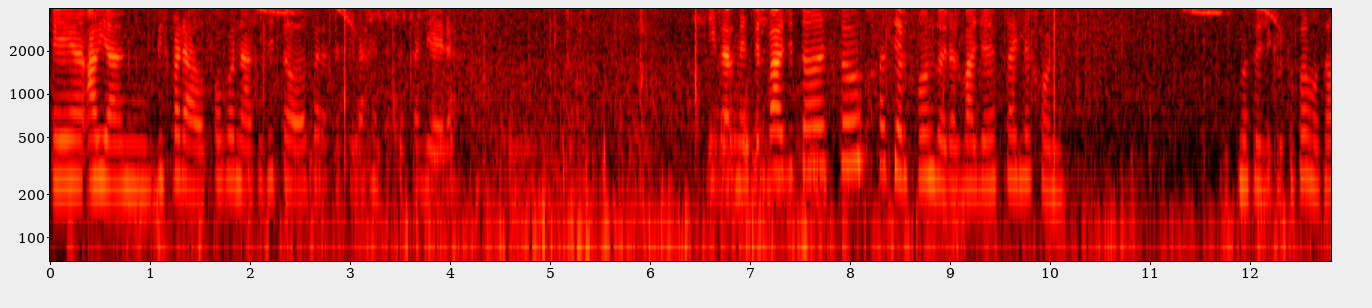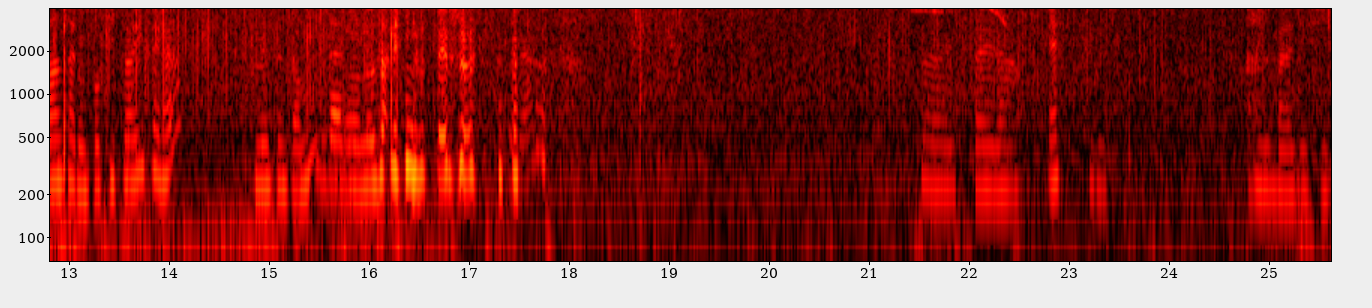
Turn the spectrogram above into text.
eh, habían disparado fogonazos y todo para hacer que la gente se saliera. Y realmente el valle, todo esto hacia el fondo era el valle de Frailejones. No sé, yo creo que podemos avanzar un poquito ahí, ¿será? ¿Lo intentamos? Dale. ¿O no salen los terrores? ¿Será? Esta era, es el, el vallecito.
